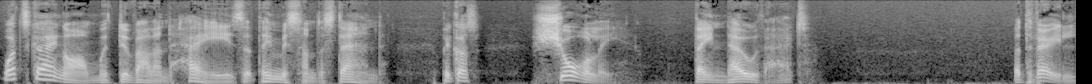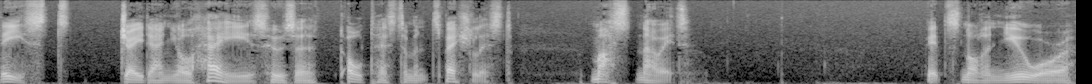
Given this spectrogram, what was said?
what's going on with Duvall and Hays that they misunderstand? Because surely they know that. At the very least, J. Daniel Hays, who's an Old Testament specialist, must know it. It's not a new or a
